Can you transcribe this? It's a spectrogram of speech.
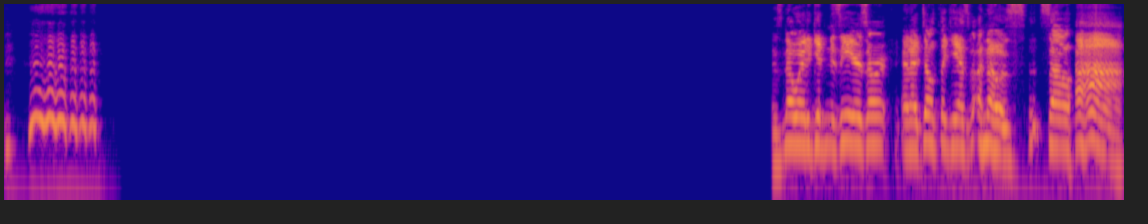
There's no way to get in his ears, or and I don't think he has a nose. So, haha.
